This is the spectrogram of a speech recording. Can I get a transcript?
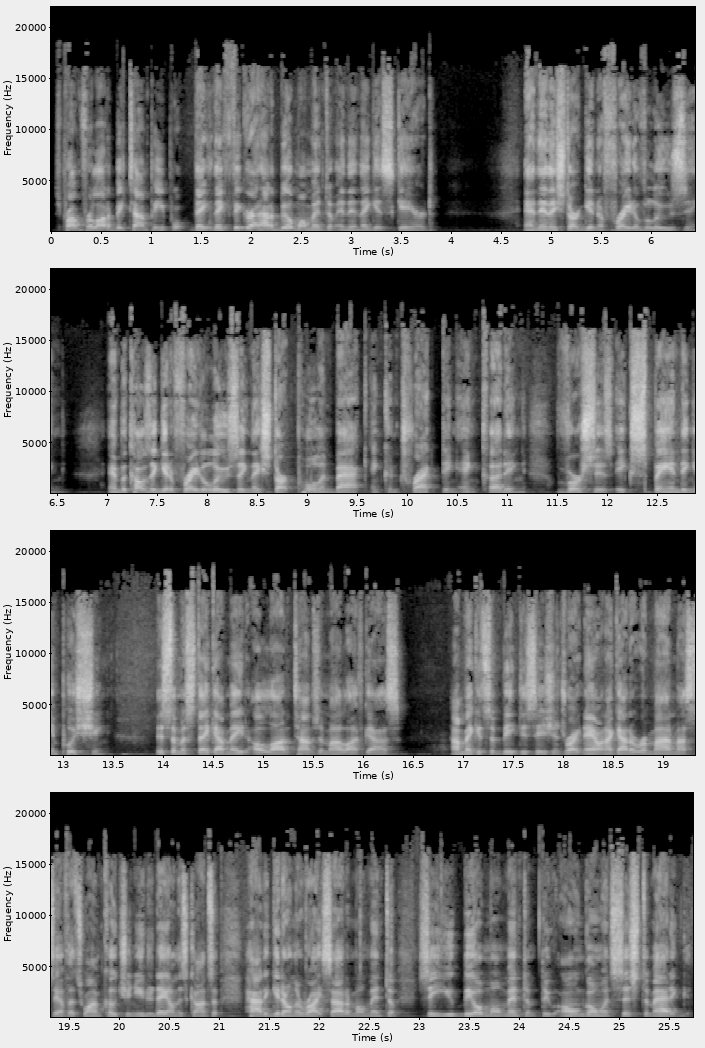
It's a problem for a lot of big time people. They they figure out how to build momentum and then they get scared. And then they start getting afraid of losing. And because they get afraid of losing, they start pulling back and contracting and cutting versus expanding and pushing. This is a mistake I've made a lot of times in my life, guys. I'm making some big decisions right now, and I got to remind myself. That's why I'm coaching you today on this concept how to get on the right side of momentum. See, you build momentum through ongoing systematic.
